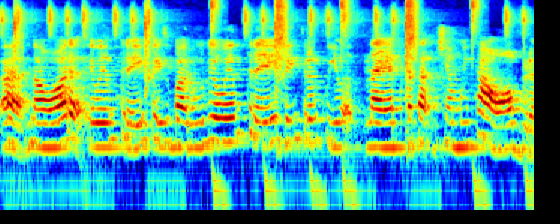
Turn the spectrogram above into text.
ah, na hora eu entrei, fez barulho, eu entrei bem tranquila. Na época tá- tinha muita obra.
